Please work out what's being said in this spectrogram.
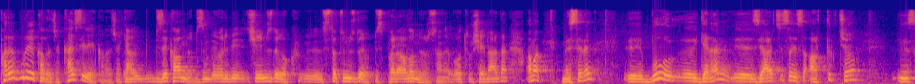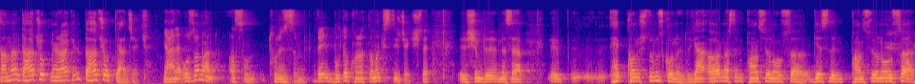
para buraya kalacak, Kayseri'ye kalacak. Yani bize kalmıyor. Bizim böyle bir şeyimiz de yok, e, statümüz de yok. Biz para alamıyoruz hani o tür şeylerden. Ama mesele e, bu gelen ziyaretçi sayısı arttıkça insanlar daha çok merak edip daha çok gelecek. Yani o zaman asıl turizm ve burada konaklamak isteyecek. İşte şimdi mesela e, e, hep konuştuğumuz konuydu. Yani Ağırnas'ta bir pansiyon olsa, Gesi'de bir pansiyon olsa,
